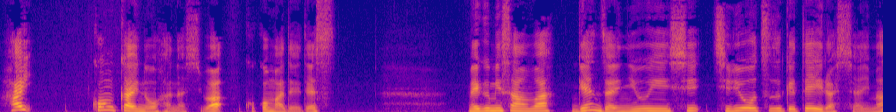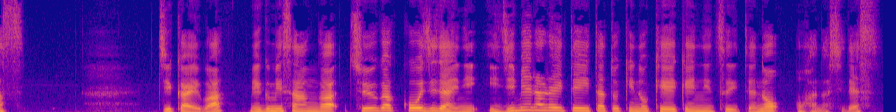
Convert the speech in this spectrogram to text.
はい今回のお話はここまでです。めぐみさんは現在入院し治療を続けていらっしゃいます。次回はめぐみさんが中学校時代にいじめられていた時の経験についてのお話です。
